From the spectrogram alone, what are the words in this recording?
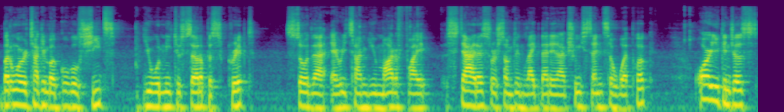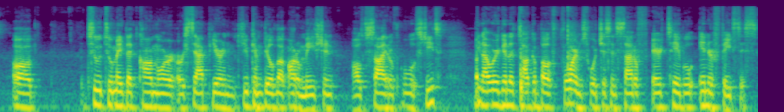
But when we're talking about Google Sheets, you will need to set up a script so that every time you modify status or something like that, it actually sends a webhook or you can just uh, to to Make.com or, or Zapier and you can build up automation outside of Google Sheets. But now we're gonna talk about forms, which is inside of Airtable interfaces.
